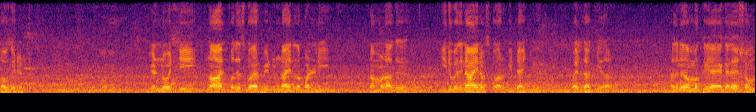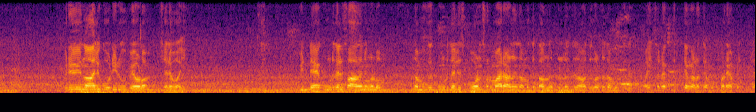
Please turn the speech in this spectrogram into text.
സൗകര്യമുണ്ട്. എണ്ണൂറ്റി നാൽപ്പത് സ്ക്വയർ ഫീറ്റ് ഉണ്ടായിരുന്ന പള്ളി നമ്മളത് ഇരുപതിനായിരം സ്ക്വയർ ഫീറ്റായിട്ട് വലുതാക്കിയതാണ്. അതിന് നമുക്ക് ഏകദേശം ഒരു നാല് കോടി രൂപയോളം ചിലവായി. പിന്നെ കൂടുതൽ സാധനങ്ങളും നമുക്ക് കൂടുതൽ സ്പോൺസർമാരാണ് നമുക്ക് തന്നിട്ടുള്ളത്. അതുകൊണ്ട് നമുക്ക് പൈസയുടെ കൃത്യം കണക്ക് നമുക്ക് പറയാൻ പറ്റില്ല.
